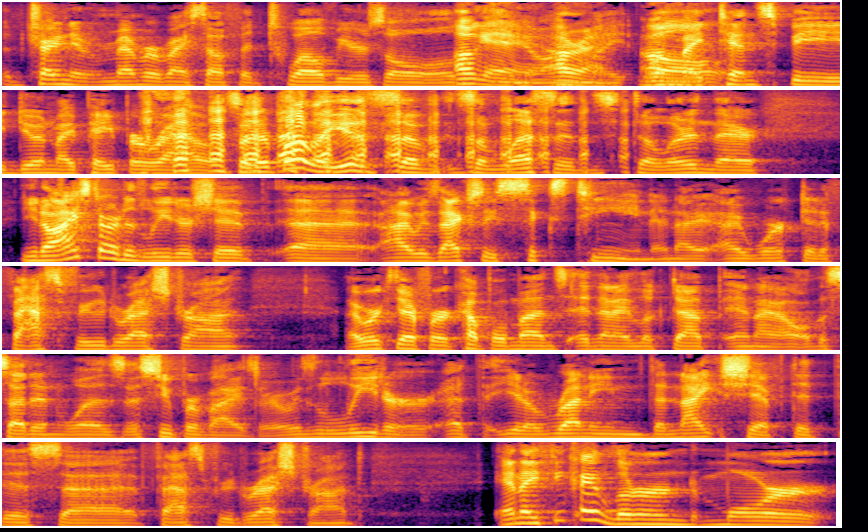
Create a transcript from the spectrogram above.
I'm trying to remember myself at 12 years old. Okay, you know, all right. My, well, on my 10 speed, doing my paper route. so there probably is some some lessons to learn there. You know, I started leadership. Uh, I was actually 16, and I, I, worked at a fast food restaurant. I worked there for a couple months, and then I looked up, and I all of a sudden was a supervisor. I was a leader at the, you know, running the night shift at this uh, fast food restaurant. And I think I learned more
